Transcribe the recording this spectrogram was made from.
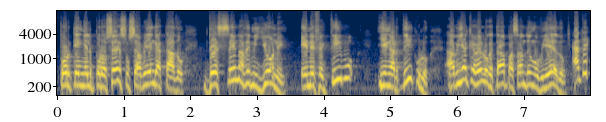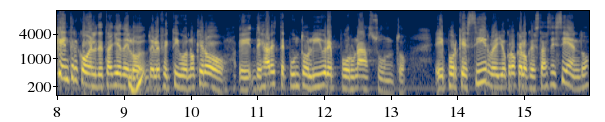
porque en el proceso se habrían gastado decenas de millones en efectivo y en artículos. Había que ver lo que estaba pasando en Oviedo. Antes que entre con el detalle de lo, del efectivo, no quiero eh, dejar este punto libre por un asunto, eh, porque sirve, yo creo que lo que estás diciendo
